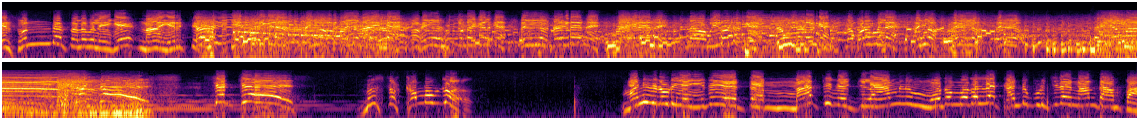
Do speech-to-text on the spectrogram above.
என் சொந்த செலவுலேயே நான் எரிச்சேன்! மிஸ்டர் கம்பவுண்டர்! மனிதனுடைய இதயத்தை மாத்தி வைக்கலாம்னு முத முதல்ல கண்டுபிடிச்சதே நான் தான்ப்பா.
